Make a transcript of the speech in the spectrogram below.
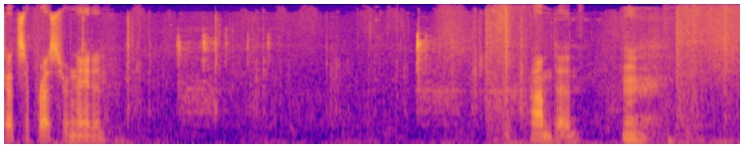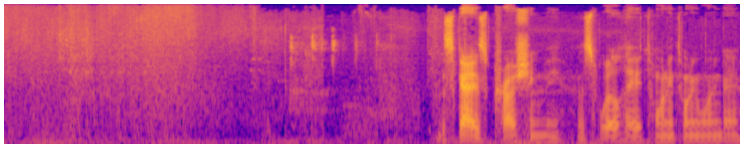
Got suppressor naded. I'm dead. Mm. This guy is crushing me. This Will Hay 2021 guy.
